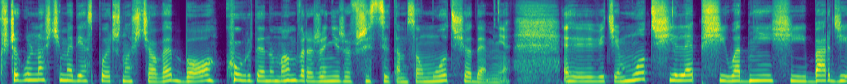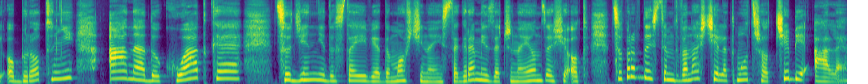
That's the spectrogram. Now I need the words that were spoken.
W szczególności media społecznościowe, bo kurde, no mam wrażenie, że wszyscy tam są młodsi ode mnie. E, wiecie, młodsi, lepsi, ładniejsi, bardziej obrotni, a na dokładkę codziennie dostaję wiadomości na Instagramie zaczynające się od co prawda jestem 12 lat młodsza od ciebie, ale...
